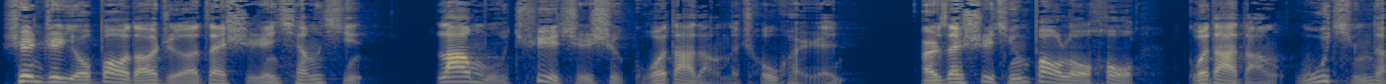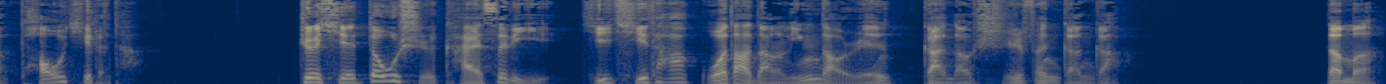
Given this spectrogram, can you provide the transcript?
甚至有报道者在使人相信拉姆确实是国大党的筹款人，而在事情暴露后，国大党无情的抛弃了他。这些都使凯斯里及其他国大党领导人感到十分尴尬。那么，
